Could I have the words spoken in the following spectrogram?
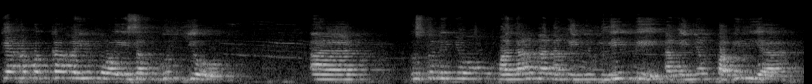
Kaya kapag ka kayo po ay isang Hudyo, at gusto ninyong malaman ang inyong lipi, ang inyong pamilya,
